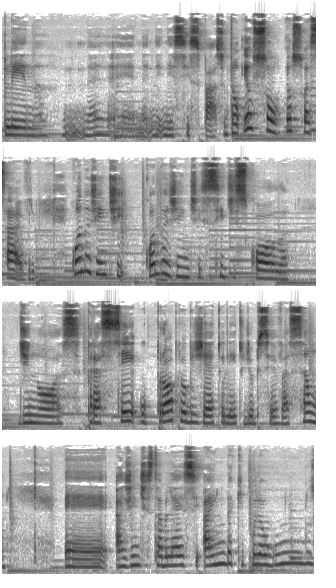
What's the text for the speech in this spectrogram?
plena, né, é, nesse espaço. Então, eu sou, eu sou essa árvore. Quando a gente, quando a gente se descola de nós para ser o próprio objeto eleito de observação, é, a gente estabelece, ainda que por alguns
